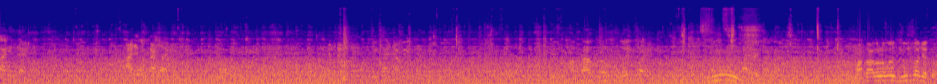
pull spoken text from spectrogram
গাড়ি মাথাগুলো করে জুস আছে তো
